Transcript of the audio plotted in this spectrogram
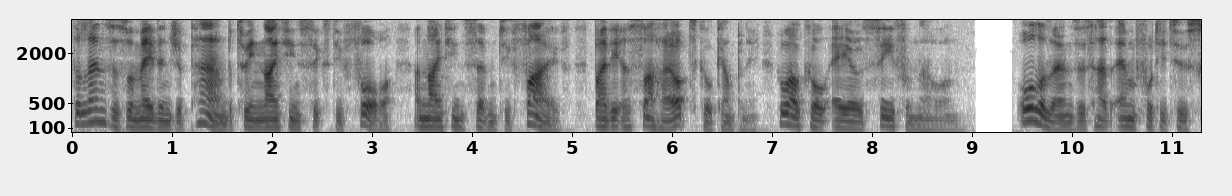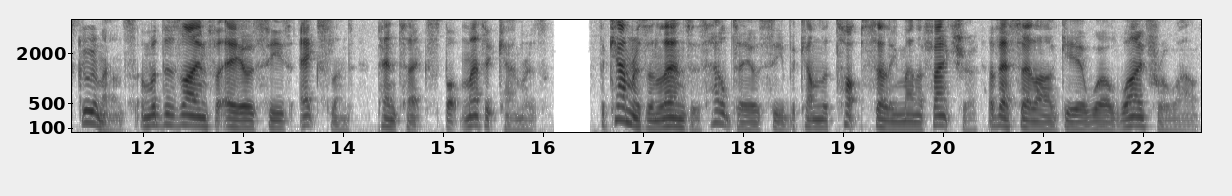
The lenses were made in Japan between 1964 and 1975 by the Asahi Optical Company, who I'll call AOC from now on. All the lenses had M42 screw mounts and were designed for AOC's excellent Pentax Spotmatic cameras. The cameras and lenses helped AOC become the top-selling manufacturer of SLR gear worldwide for a while,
